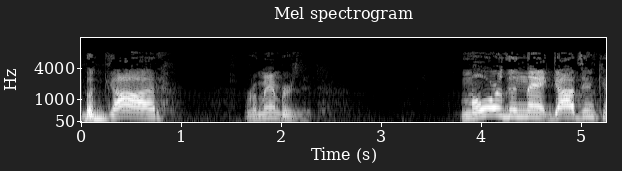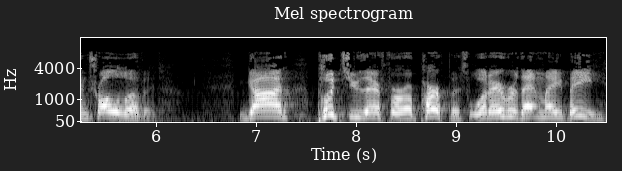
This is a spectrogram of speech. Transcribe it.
But God remembers it. More than that, God's in control of it. God put you there for a purpose, whatever that may be.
